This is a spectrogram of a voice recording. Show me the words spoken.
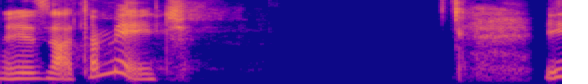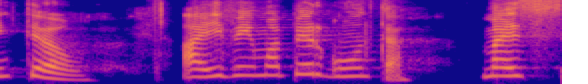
Exatamente. Então, aí vem uma pergunta. Mas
